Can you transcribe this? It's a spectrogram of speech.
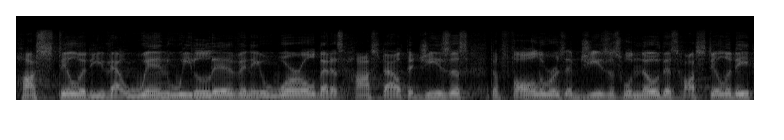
hostility. That when we live in a world that is hostile to Jesus, the followers of Jesus will know this hostility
